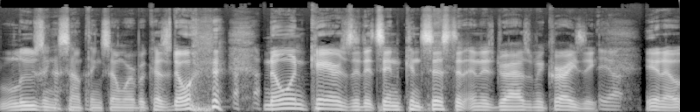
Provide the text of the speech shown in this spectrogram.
losing something somewhere because no one no one cares that it's inconsistent and it drives me crazy Yeah. you know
